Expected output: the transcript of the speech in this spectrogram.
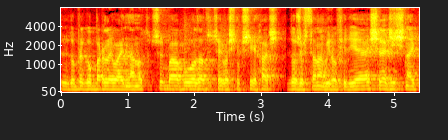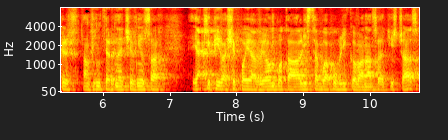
dobrego barley wine'a, no to trzeba było zazwyczaj właśnie przyjechać do Żywca na birofilię, śledzić najpierw tam w internecie, w newsach, jakie piwa się pojawią, bo ta lista była publikowana co jakiś czas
